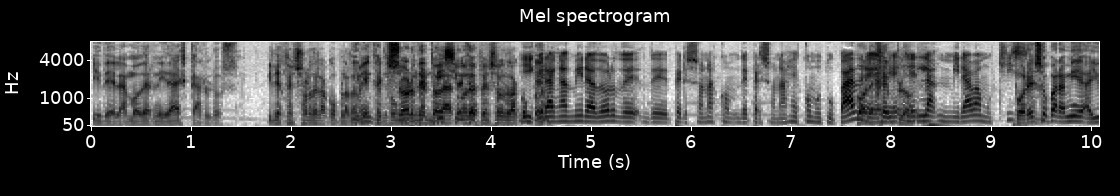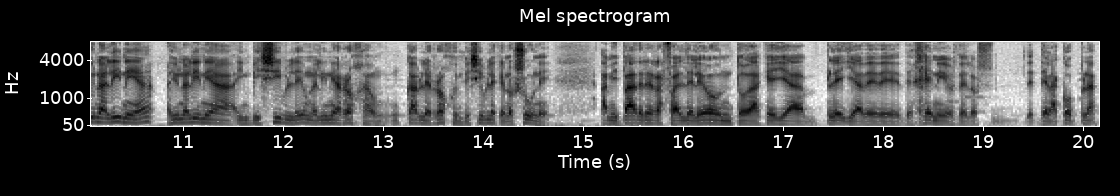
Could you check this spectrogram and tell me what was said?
y de la modernidad es Carlos. Y defensor de la copla Y también. que fue defensor un de toda la defensor de la Y gran admirador de, de personas de personajes como tu padre. Por ejemplo, él, él la admiraba muchísimo. Por eso para mí hay una línea, hay una línea invisible, una línea roja, un, un cable rojo invisible que nos une. A mi padre Rafael de León, toda aquella playa de, de- de genios de, los, de, la copla,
